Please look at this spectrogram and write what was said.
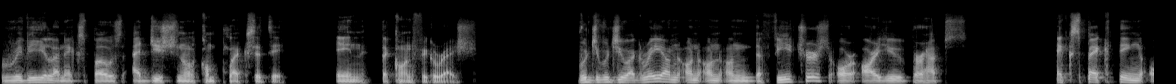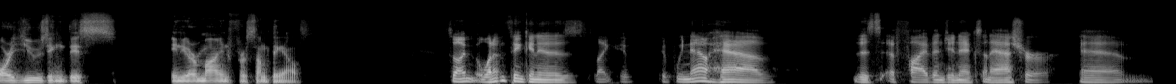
reveal and expose additional complexity in the configuration. Would you would you agree on on on, on the features, or are you perhaps expecting or using this in your mind for something else? So I'm what I'm thinking is like if if we now have this F5 Nginx on Azure um,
